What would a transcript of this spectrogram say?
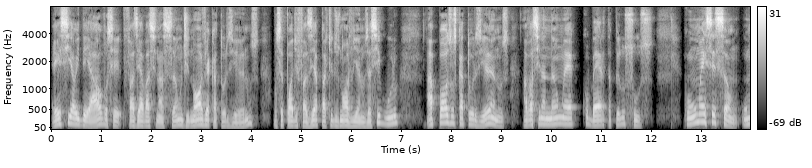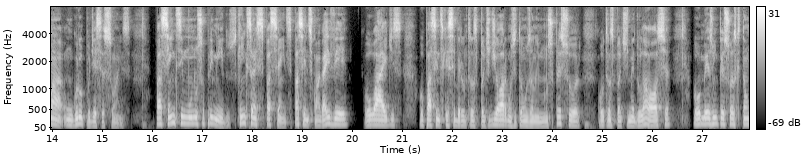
Esse é o ideal, você fazer a vacinação de 9 a 14 anos. Você pode fazer a partir dos 9 anos, é seguro. Após os 14 anos, a vacina não é coberta pelo SUS. Com uma exceção, uma, um grupo de exceções. Pacientes imunossuprimidos. Quem que são esses pacientes? Pacientes com HIV, ou AIDS, ou pacientes que receberam transplante de órgãos e estão usando imunossupressor, ou transplante de medula óssea, ou mesmo em pessoas que estão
